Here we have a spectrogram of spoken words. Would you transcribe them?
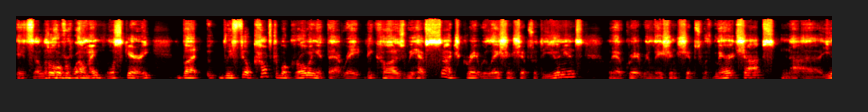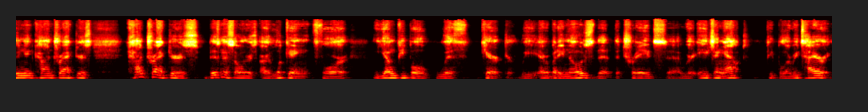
It's a little overwhelming, a little scary, but we feel comfortable growing at that rate because we have such great relationships with the unions. We have great relationships with merit shops, uh, union contractors. Contractors, business owners are looking for young people with character. We everybody knows that the trades uh, we're aging out. People are retiring.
